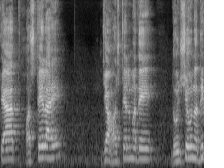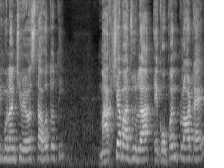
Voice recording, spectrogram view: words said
त्यात हॉस्टेल आहे ज्या हॉस्टेलमध्ये दोनशेहून अधिक मुलांची व्यवस्था होत होती. मागच्या बाजूला एक ओपन प्लॉट आहे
